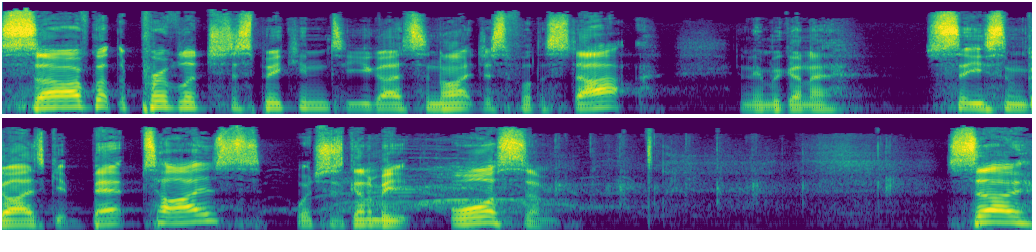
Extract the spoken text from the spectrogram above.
So I've got the privilege to speak into you guys tonight just for the start, and then we're going to see some guys get baptized, which is going to be awesome. So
